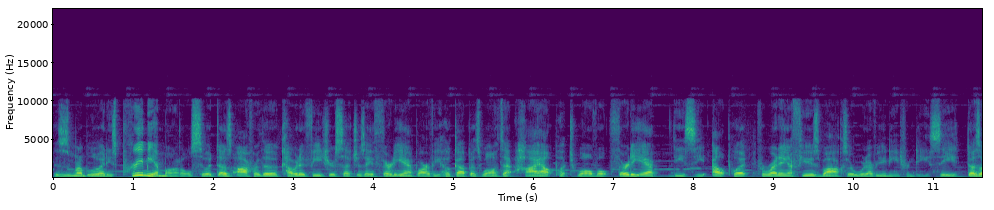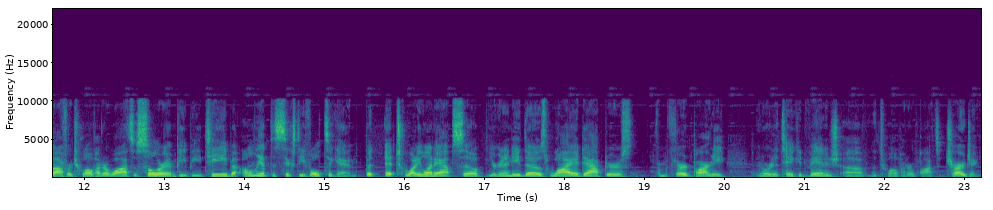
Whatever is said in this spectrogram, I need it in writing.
this is one of Bluetti's premium models, so it does offer the coveted features such as a 30 amp RV hookup as well as that high output 12 volt 30 amp DC output for running a fuse box or whatever you need from DC. Does offer 1200 watts of solar MPPT, but only up to 60 volts again, but at 21 amps, so you're going to need those Y adapters from third party in order to take advantage of the 1200 watts of charging.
